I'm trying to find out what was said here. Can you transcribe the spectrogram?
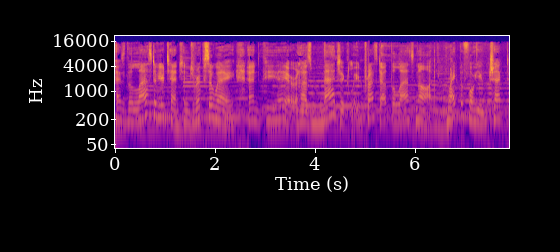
As the last of your tension drips away and Pierre has magically pressed out the last knot right before you checked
